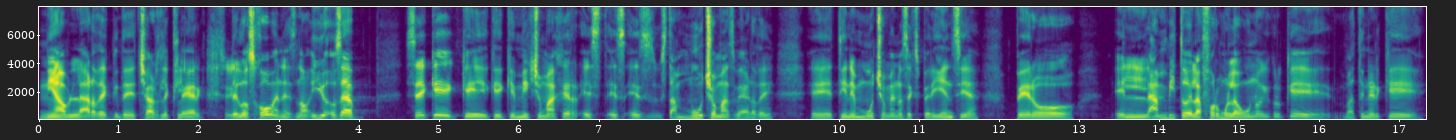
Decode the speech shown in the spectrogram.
ni hablar de, de Charles Leclerc, Sí. de los jóvenes, ¿no? Y yo, o sea, sé que, que, que, que Mick Schumacher es, es- es- está mucho más verde, eh, tiene mucho menos experiencia, pero el ámbito de la Fórmula 1 yo creo que va a tener que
